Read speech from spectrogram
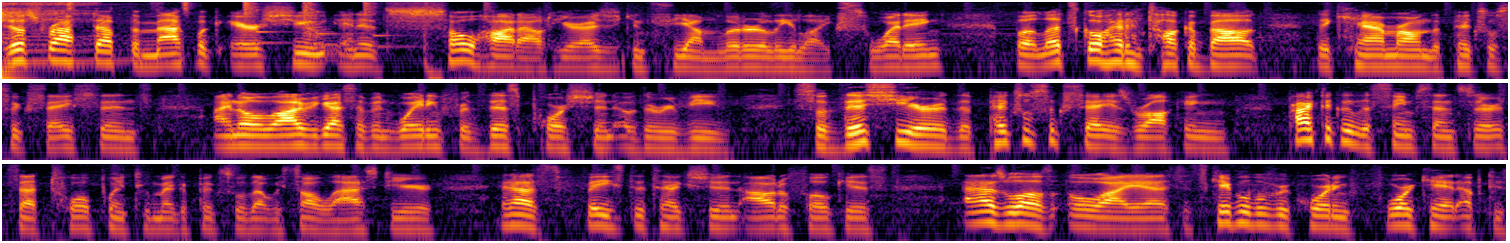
Just wrapped up the MacBook Air shoot and it's so hot out here. As you can see, I'm literally like sweating. But let's go ahead and talk about the camera on the Pixel 6a since I know a lot of you guys have been waiting for this portion of the review. So this year, the Pixel 6a is rocking practically the same sensor. It's that 12.2 megapixel that we saw last year. It has face detection, autofocus, as well as OIS. It's capable of recording 4K at up to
